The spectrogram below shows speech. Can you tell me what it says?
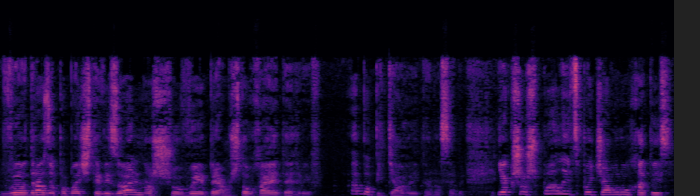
ви одразу побачите візуально, що ви прям штовхаєте гриф. Або підтягуєте на себе. Якщо ж палець почав рухатись,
